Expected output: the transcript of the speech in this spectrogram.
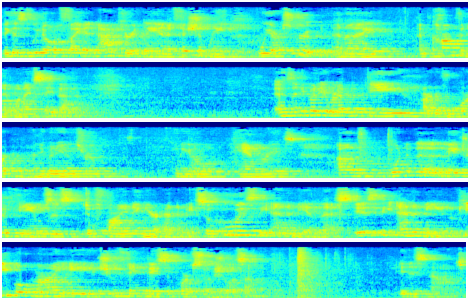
Because if we don't fight it accurately and efficiently, we are screwed, and I am confident when I say that. Has anybody read The Art of War? Anybody in this room? Can I get a little hand raise? Um, one of the major themes is defining your enemy. So who is the enemy in this? Is the enemy people my age who think they support socialism? It is not.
